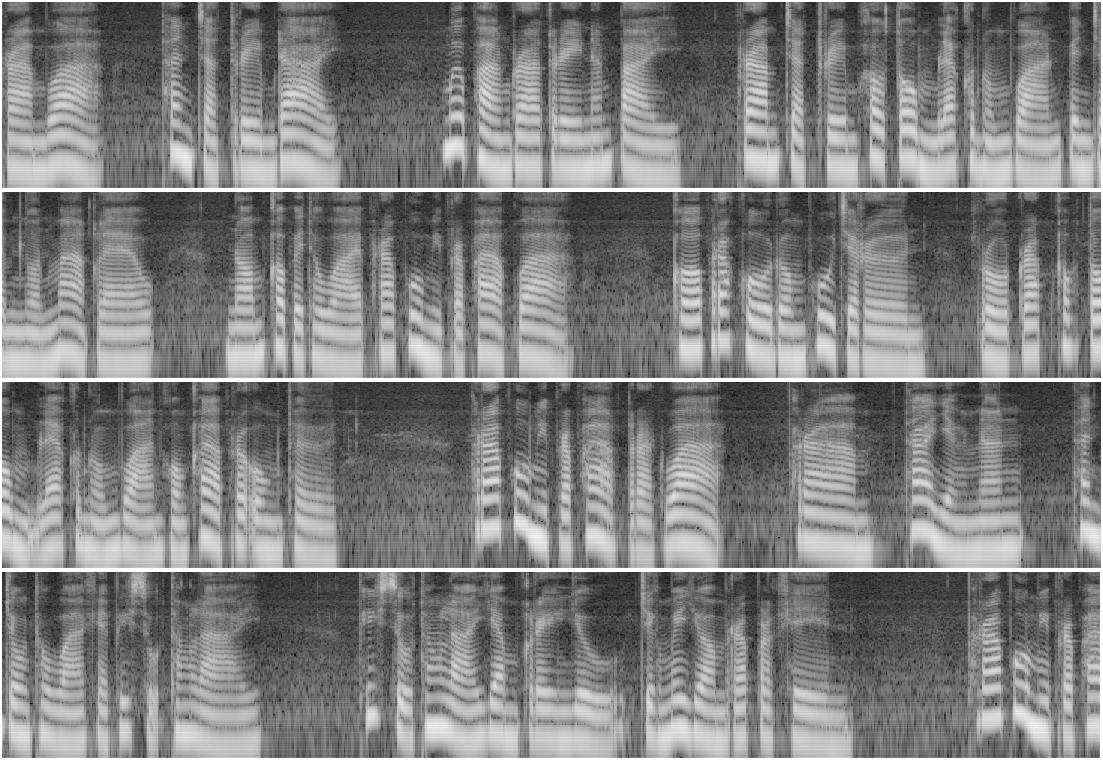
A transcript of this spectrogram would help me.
พราหมณ์ว่า ท่านจัดเตรียมได้ เมื่อผ่านราตรีนั้นไป พราหมณ์จัดเตรียมข้าวต้มและขนมหวานเป็นจำนวนมากแล้ว น้อมเข้าไปถวายพระผู้มีพระภาคว่า ขอพระโคดมผู้เจริญ โปรดรับข้าวต้มและขนมหวานของข้าพระองค์เถิด พระผู้มีพระภาคตรัสว่า พราหมณ์ ถ้าอย่างนั้นท่านจงถวายแก่ภิกษุทั้งหลาย ภิกษุทั้งหลายยำเกรงอยู่จึงไม่ยอมรับประเคนพระผู้มีพระภา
